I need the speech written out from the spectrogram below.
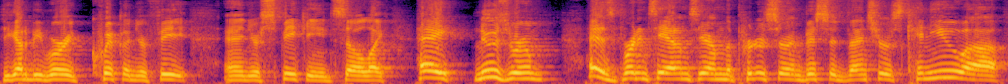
You got to be very quick on your feet and you're speaking. So like, hey, newsroom. Hey, it's Brandon T. Adams here. I'm the producer of Ambitious Adventures. Can you uh,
